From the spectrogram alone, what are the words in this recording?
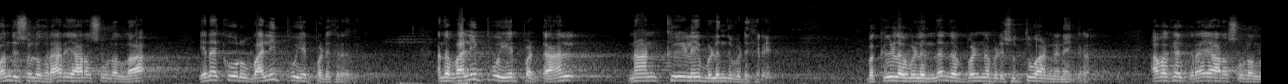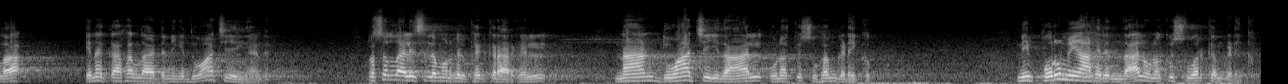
வந்து சொல்லுகிறார் யார சூழல்லா எனக்கு ஒரு வலிப்பு ஏற்படுகிறது. அந்த வலிப்பு ஏற்பட்டால் நான் கீழே விழுந்து விடுகிறேன். இப்போ கீழே விழுந்து அந்த பெண் அப்படி சுத்துவான்னு நினைக்கிறேன். அவ கேட்குறா யார சூழல்லா எனக்காக அல்லாட்ட நீங்கள் துவா செய்யுங்கன்னு. ரசோல்லா அலிஸ்லாம் அவர்கள் கேட்கிறார்கள் நான் துவா செய்தால் உனக்கு சுகம் கிடைக்கும். நீ பொறுமையாக இருந்தால் உனக்கு சுவர்க்கம் கிடைக்கும்.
